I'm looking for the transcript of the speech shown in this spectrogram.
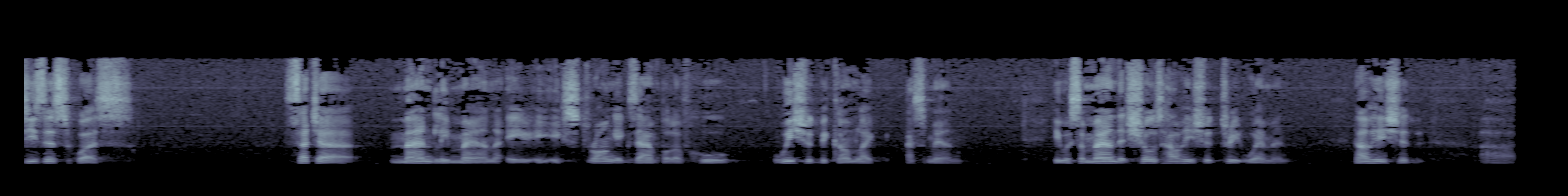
Jesus was such a manly man, a, a, strong example of who we should become like as men. He was a man that shows how he should treat women, how he should uh,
